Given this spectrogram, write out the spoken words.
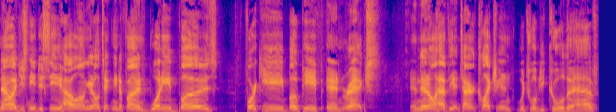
Now I just need to see how long it'll take me to find Woody, Buzz, Forky, Bo Peep, and Rex. And then I'll have the entire collection, which will be cool to have.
